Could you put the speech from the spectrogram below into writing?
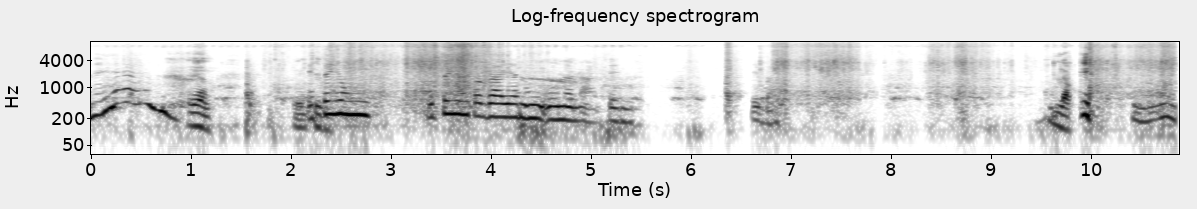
Ano yan? Ayan. Ito yung ito yung kagaya ng una natin. Diba? Laki. Mm.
